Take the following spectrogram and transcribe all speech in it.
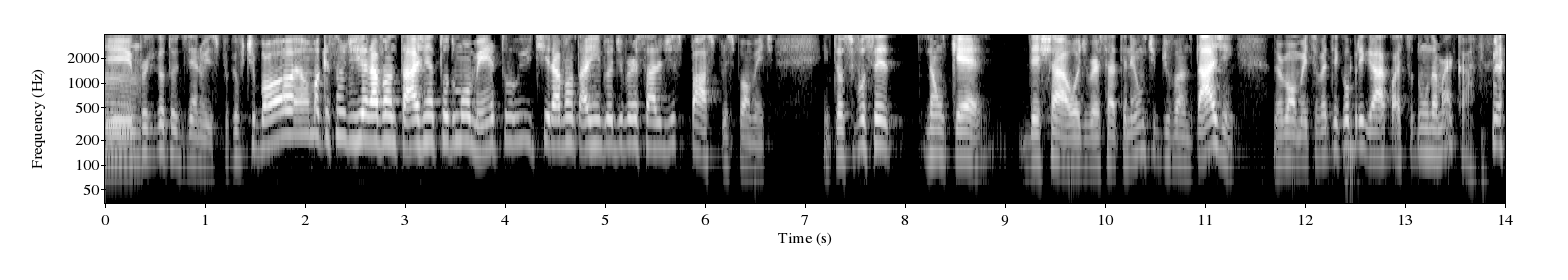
E por que, eu tô dizendo isso? Porque o futebol é uma questão de gerar vantagem a todo momento e tirar vantagem do adversário de espaço, principalmente. Então, se você não quer deixar o adversário ter nenhum tipo de vantagem, normalmente você vai ter que obrigar quase todo mundo a marcar. né?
